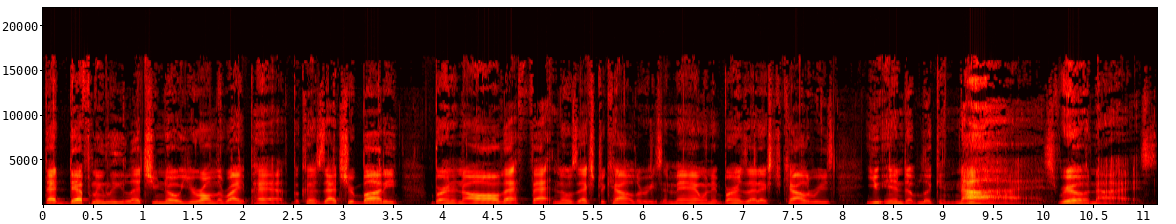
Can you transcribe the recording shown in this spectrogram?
that definitely lets you know you're on the right path because that's your body burning all that fat and those extra calories. And man, when it burns that extra calories, you end up looking nice, real nice.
